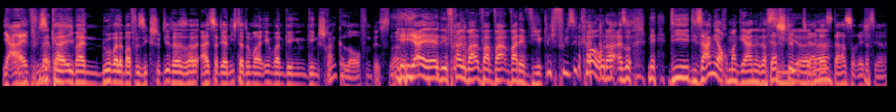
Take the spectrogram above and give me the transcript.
Ja, ein Physiker, ich meine, nur weil er mal Physik studiert hat, heißt das ja nicht, dass du mal irgendwann gegen, gegen Schrank gelaufen bist. Ne? Ja, ja, die Frage war, war, war, war der wirklich Physiker oder also ne, die, die sagen ja auch immer gerne, dass Das sie, stimmt, äh, ja, ne? das, da hast du recht, ja.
